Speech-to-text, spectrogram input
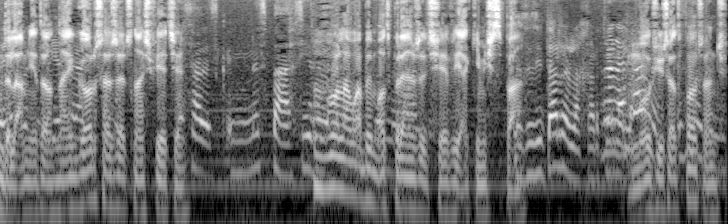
Dla mnie to najgorsza rzecz na świecie. Wolałabym odprężyć się w jakimś spa. Musisz odpocząć.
